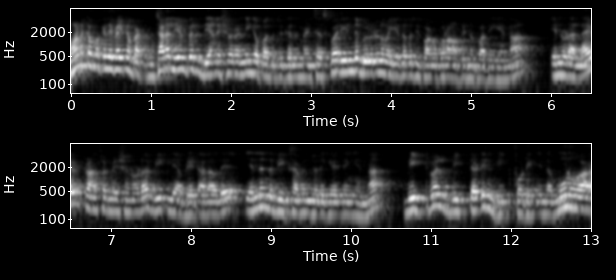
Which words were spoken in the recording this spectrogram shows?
வணக்கம் மக்களே வெல்கம் பேக் சேனல் என் பேர் தியானேஸ்வரன். நீங்கள் பார்த்துட்டு இருக்கிறது மைண்ட் ஸ்கொயர் இந்த வீடியோவில் நம்ம எதை பற்றி பார்க்க போகிறோம் அப்படின்னு பார்த்தீங்கன்னா என்னோட லைவ் ட்ரான்ஸ்ஃபர்மேஷனோட வீக்லி அப்டேட் அதாவது எந்தெந்த வீக்ஸ் அப்படின்னு சொல்லி கேட்டிங்கன்னா week twelve week thirteen week fourteen இந்த மூணு வார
